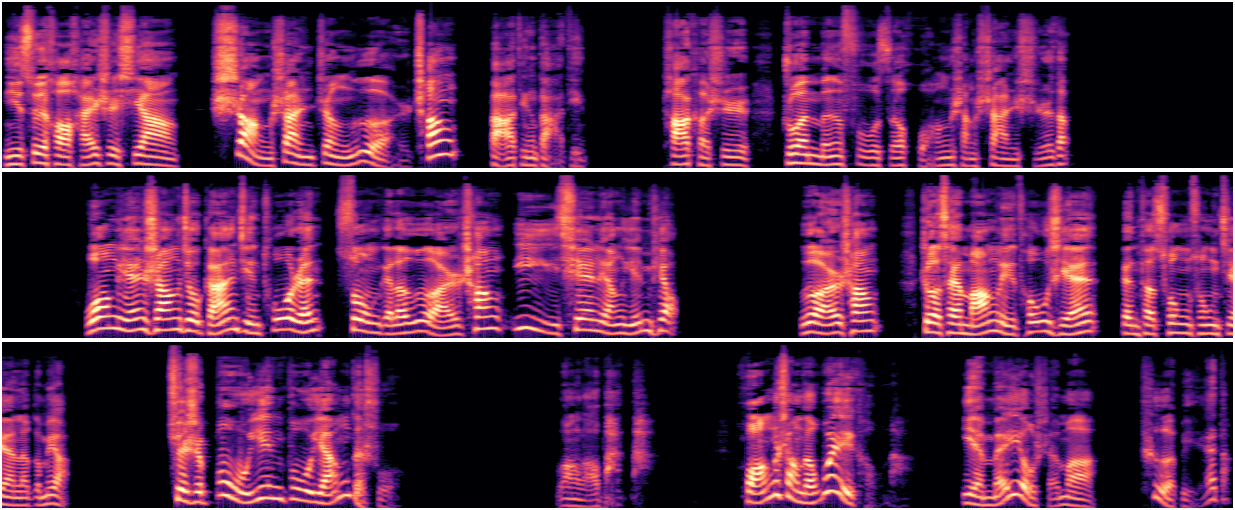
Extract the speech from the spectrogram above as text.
你最好还是向上善政鄂尔昌打听打听，他可是专门负责皇上膳食的。汪延商就赶紧托人送给了鄂尔昌一千两银票，鄂尔昌这才忙里偷闲跟他匆匆见了个面，却是不阴不阳地说：“王老板呐，皇上的胃口呢也没有什么特别的，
